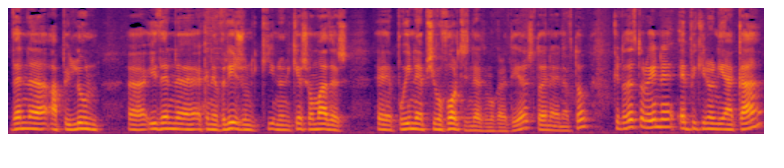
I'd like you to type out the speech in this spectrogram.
δεν απειλούν ή δεν εκνευρίζουν κοινωνικές ομάδες που είναι ψηφοφόροι της Νέας Δημοκρατίας. Το ένα είναι αυτό. Και το δεύτερο είναι επικοινωνιακά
